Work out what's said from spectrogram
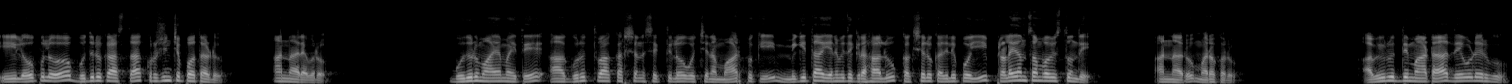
ఈ లోపులో బుధుడు కాస్త కృషించిపోతాడు అన్నారెవరో. బుధుడు మాయమైతే ఆ గురుత్వాకర్షణ శక్తిలో వచ్చిన మార్పుకి మిగతా ఎనిమిది గ్రహాలు కక్షలు కదిలిపోయి ప్రళయం సంభవిస్తుంది అన్నారు మరొకరు. అభివృద్ధి మాట దేవుడెరుగు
